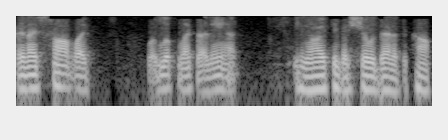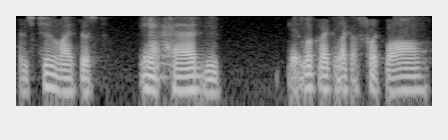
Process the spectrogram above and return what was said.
and I saw like what looked like an ant. You know, I think I showed that at the conference too, like this ant Mhm. head, and it looked like like a football,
